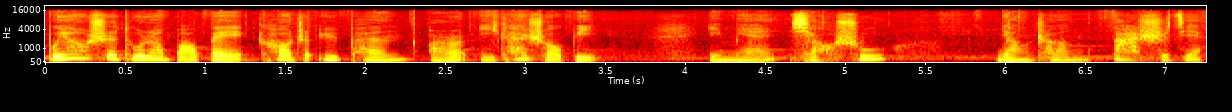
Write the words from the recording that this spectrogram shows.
不要试图让宝贝靠着浴盆而移开手臂，以免小疏酿成大事件。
